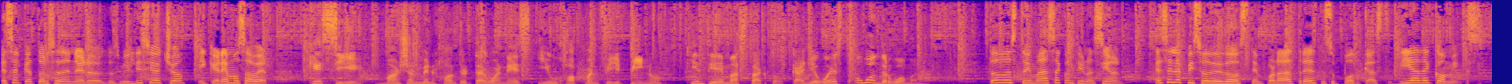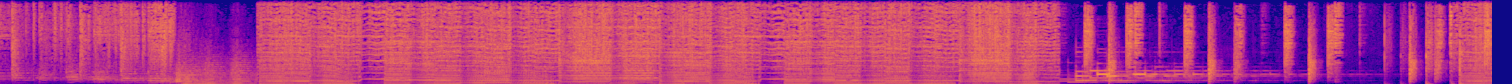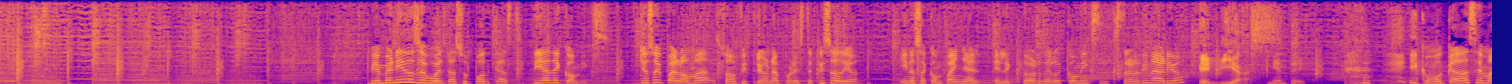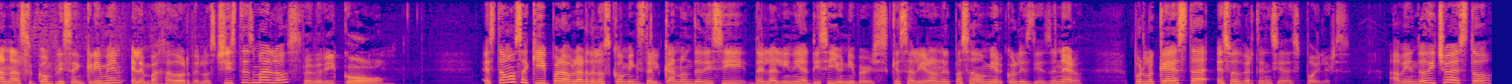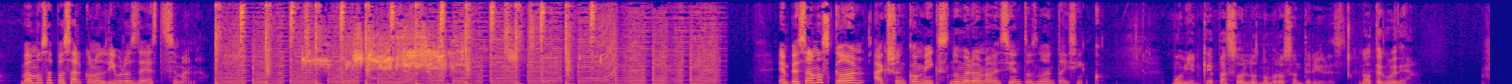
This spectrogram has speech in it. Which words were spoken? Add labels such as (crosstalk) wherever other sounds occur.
Es el 14 de enero del 2018 y queremos saber. ¿Qué sigue? ¿Martian Manhunter taiwanés y un Hawkman filipino? ¿Quién tiene más tacto, Kanye West o Wonder Woman? Todo esto y más a continuación. Es el episodio 2, temporada 3 de su podcast Día de Cómics. Bienvenidos de vuelta a su podcast Día de Cómics. Yo soy Paloma, su anfitriona por este episodio, y nos acompaña el, lector de los cómics extraordinario, Elías. Miente. (laughs) y como cada semana su cómplice en crimen, el embajador de los chistes malos. Federico. Estamos aquí para hablar de los cómics del canon de DC de la línea DC Universe que salieron el pasado miércoles 10 de enero, por lo que esta es su advertencia de spoilers. Habiendo dicho esto, vamos a pasar con los libros de esta semana. Empezamos con Action Comics número 995. Muy bien, ¿qué pasó en los números anteriores? No tengo idea.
